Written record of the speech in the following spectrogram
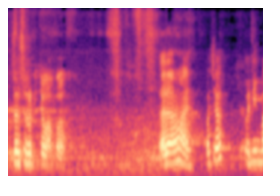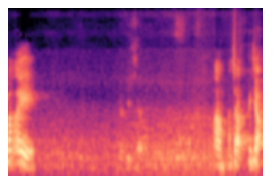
So suruh kita buat apa? Tak ada arahan. Baca. Penimbang air. Ah, macam pijak.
